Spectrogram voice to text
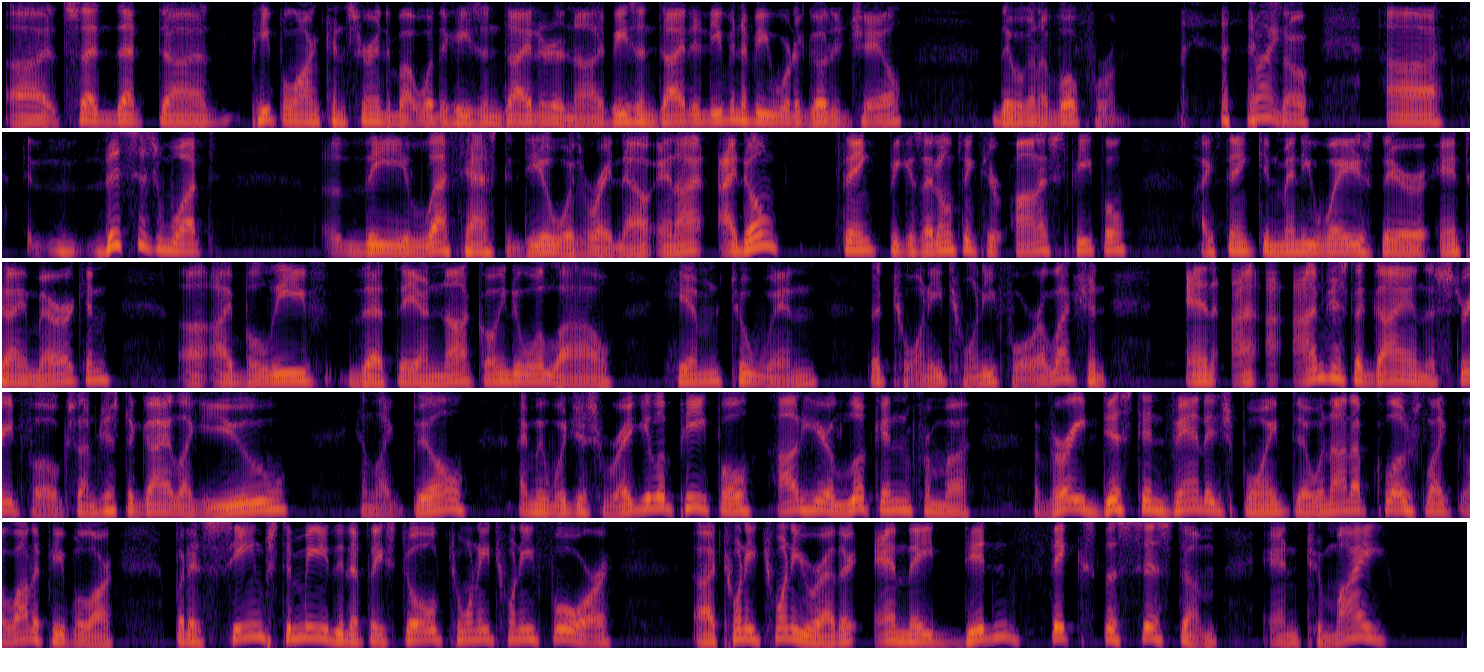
Uh, said that uh, people aren't concerned about whether he's indicted or not. If he's indicted, even if he were to go to jail, they were going to vote for him. Right. So, uh, this is what the left has to deal with right now. And I, I don't think, because I don't think they're honest people, I think in many ways they're anti American. Uh, I believe that they are not going to allow him to win the 2024 election. And I, I, I'm just a guy on the street, folks. I'm just a guy like you and like Bill. I mean, we're just regular people out here looking from a, a very distant vantage point. Uh, we're not up close like a lot of people are. But it seems to me that if they stole 2024, uh, 2020 rather, and they didn't fix the system, and to my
